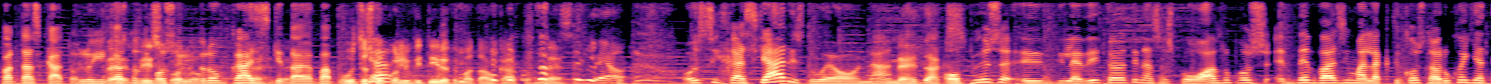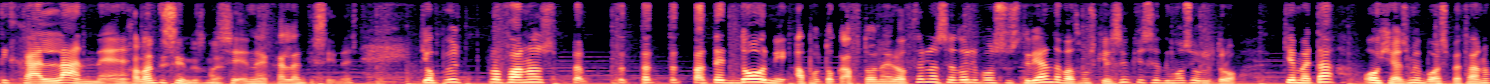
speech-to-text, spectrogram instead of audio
Πατάς κάτω. Λογικά στο δημόσιο λουτρό βγάζεις και τα παπούτσια. Ναι, Ούτε στο κολυβητήριο δεν πατάω κάτω. ναι. σου λέω. Ο συχασιάρη του αιώνα. Ναι, εντάξει. Ο οποίος, δηλαδή, τώρα τι να σας πω, ο άνθρωπος δεν βάζει μαλακτικό στα ρούχα γιατί χαλάνε. Χαλάνε τις είναι, ναι. Σε- ναι, χαλάνε τις είναι. Και ο οποίος προφανώς τα, τα, τα, τα, τα τεντώνει από το καυτό νερό. Θέλω να σε δω λοιπόν στους 30 βαθμούς Κελσίου και σε δημόσιο λουτρό. Και μετά, όχι, ας μην πω ας πεθάνω,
